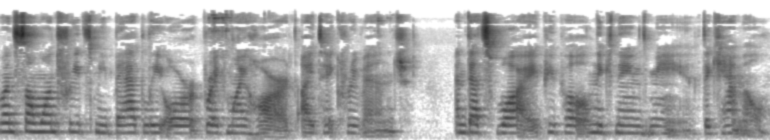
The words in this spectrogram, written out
When someone treats me badly or break my heart, I take revenge. And that's why people nicknamed me the camel.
